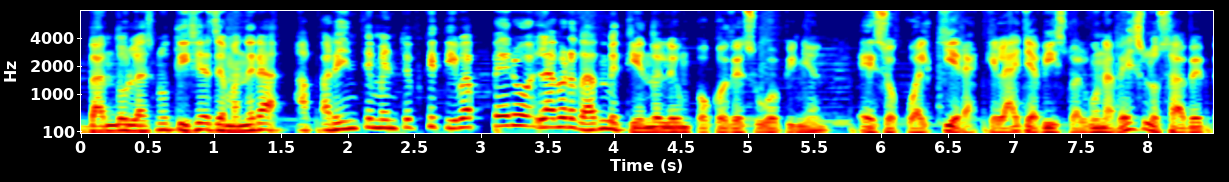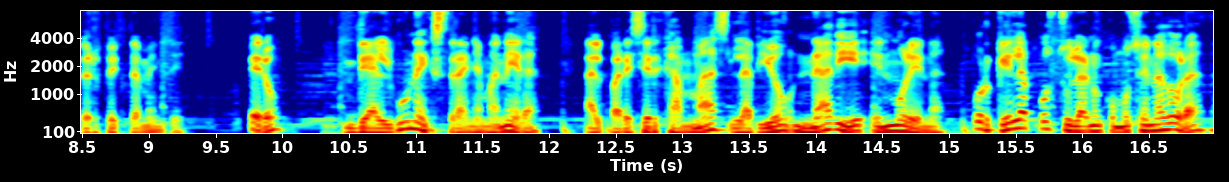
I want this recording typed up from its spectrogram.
dando las noticias de manera aparentemente objetiva, pero la verdad metiéndole un poco de su opinión. Eso cualquiera que la haya visto alguna vez lo sabe perfectamente. Pero, de alguna extraña manera, al parecer jamás la vio nadie en Morena. ¿Por qué la postularon como senadora?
